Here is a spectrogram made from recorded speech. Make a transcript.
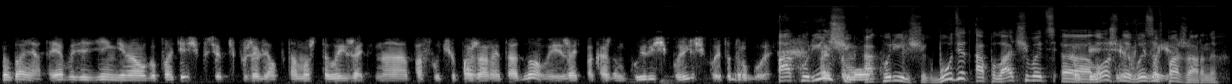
Ну, понятно. Я бы здесь деньги налогоплательщику все-таки пожалел, потому что выезжать на, по случаю пожара это одно, выезжать по каждому курильщику, курильщику это другое. А курильщик, Поэтому... а курильщик будет оплачивать э, ложный вызов выезд. пожарных?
